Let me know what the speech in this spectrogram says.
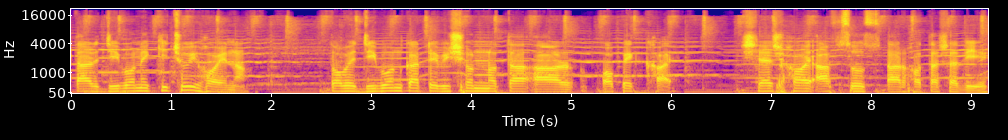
তার জীবনে কিছুই হয় না। তবে জীবন কাটে বিষণ্নতা আর অপেক্ষায়। শেষ হয় আফসোস আর হতাশা দিয়ে।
